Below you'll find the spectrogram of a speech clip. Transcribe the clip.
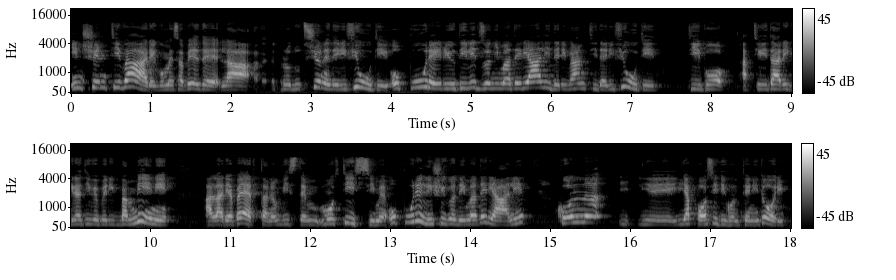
incentivare, come sapete, la produzione dei rifiuti oppure il riutilizzo di materiali derivanti dai rifiuti, tipo attività ricreative per i bambini, all'aria aperta, ne ho viste moltissime, oppure il riciclo dei materiali con gli, appositi contenitori.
